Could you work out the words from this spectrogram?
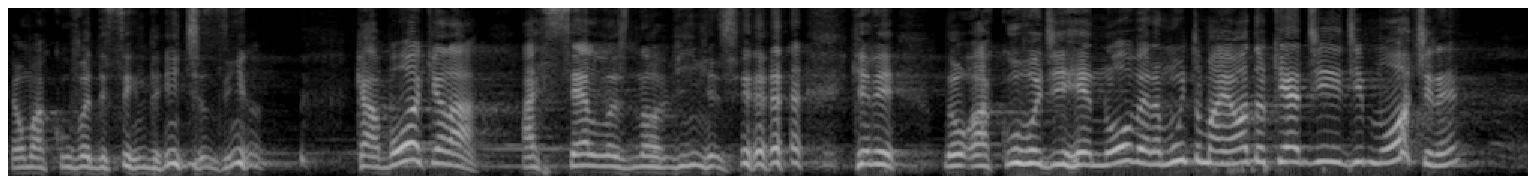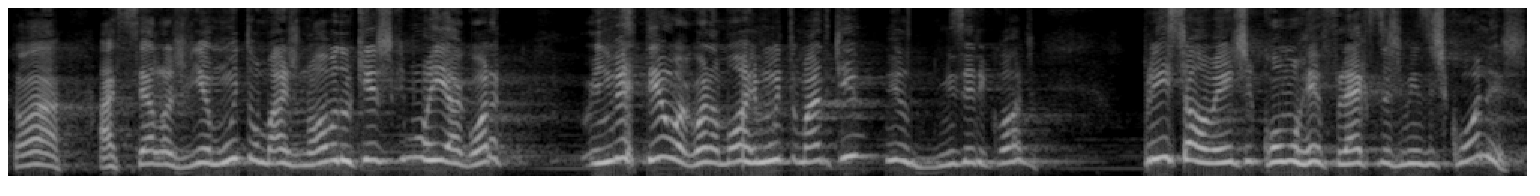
É uma curva descendente assim, ó. Acabou aquela as células novinhas. Aquele, a curva de renovo era muito maior do que a de, de morte, né? Então a, as células vinham muito mais novas do que as que morriam. Agora inverteu, agora morre muito mais do que misericórdia. Principalmente como reflexo das minhas escolhas.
